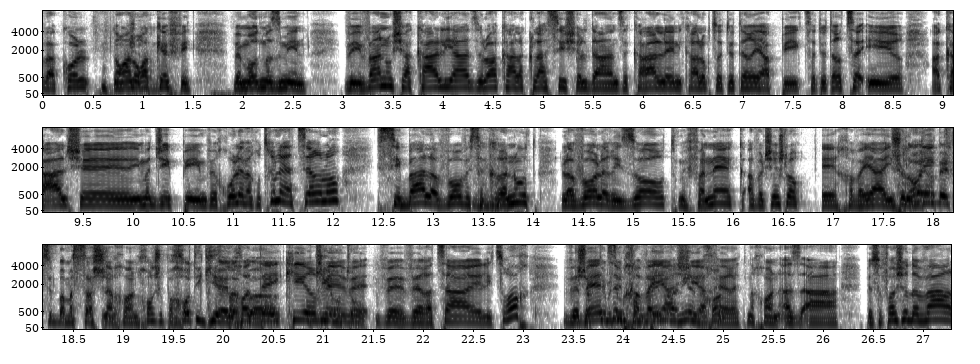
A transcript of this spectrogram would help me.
והכל נורא נורא כיפי ומאוד מזמין. והבנו שהקהל יעד זה לא הקהל הקלאסי של דן, זה קהל, נקרא לו קצת יותר יאפי, קצת יותר צעיר, הקהל ש... עם הג'יפים וכולי, ואנחנו צריכים לייצר לו סיבה לבוא וסקרנות לבוא לריזורט מפנק, אבל שיש לו אה, חוויה ייחודית. שלא היה בעצם במסע שלו. נכון. נכון, שהוא פחות הגיע אליו. פחות הכיר ו- אותו. ו- ו- ורצה אה, לצרוך, ובעצם חוויה שהיא נכון? אחרת, נכון. אז ה- בסופו של דבר,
